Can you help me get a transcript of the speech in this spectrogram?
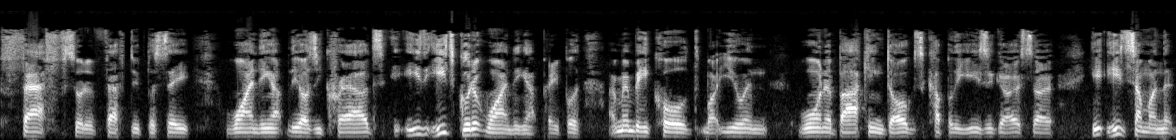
Faf, sort of Faf du Plessis, winding up the Aussie crowds. He's, he's good at winding up people. I remember he called what you and Warner barking dogs a couple of years ago. So he, he's someone that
